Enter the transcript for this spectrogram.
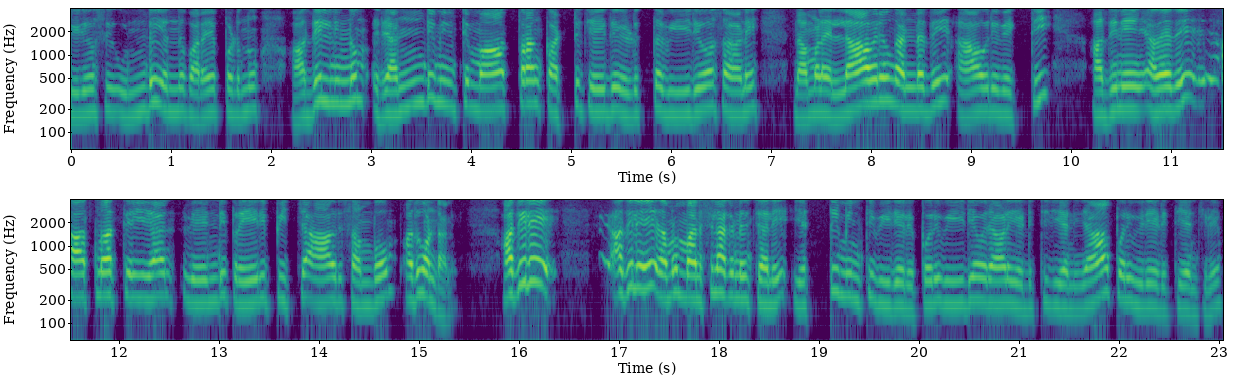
വീഡിയോസ് ഉണ്ട് എന്ന് പറയപ്പെടുന്നു. അതിൽ നിന്നും രണ്ട് മിനിറ്റ് മാത്രം കട്ട് ചെയ്ത് എടുത്ത വീഡിയോസാണ് നമ്മളെല്ലാവരും കണ്ടത്. ആ ഒരു വ്യക്തി അതിനെ അതായത് ആത്മഹത്യ ചെയ്യാൻ വേണ്ടി പ്രേരിപ്പിച്ച ആ ഒരു സംഭവം അതുകൊണ്ടാണ്. അതിൽ അതിൽ നമ്മൾ മനസ്സിലാക്കേണ്ടത് വെച്ചാൽ എട്ട് മിനിറ്റ് വീഡിയോയിൽ ഇപ്പോൾ ഒരു വീഡിയോ ഒരാൾ എഡിറ്റ് ചെയ്യാൻ ഞാൻ ഇപ്പോൾ ഒരു വീഡിയോ എഡിറ്റ് ചെയ്യാൻ വെച്ചാൽ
